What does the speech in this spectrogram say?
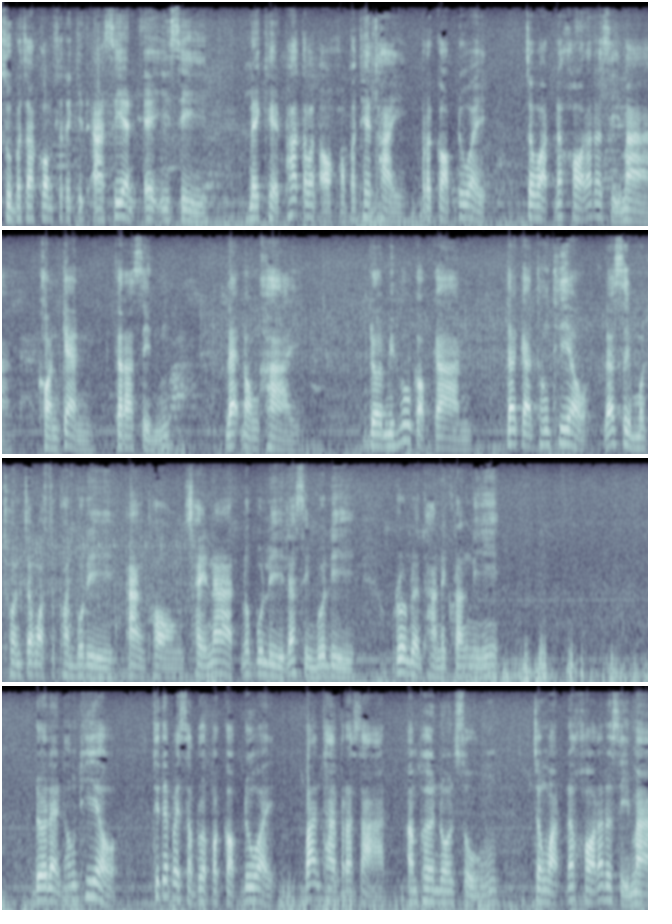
สู่ประชาคมเศรษฐกิจอาเซียน AEC ในเขตภาคตะวันออกของประเทศไทย ประกอบด้วย จังหวัดนครราชสีมา ขอนแก่น กราสินและหนองคาย โดยมีผู้ประกอบการด้านการท่องเที่ยว และสื่อมวลชนจังหวัดสุพรรณบุรี อ่างทอง ชัยนาทลบบุรี และสิงห์บุรี ร่วมเดินทางในครั้งนี้ โดยแหล่งท่องเที่ยว ที่ได้ไปสำรวจประกอบด้วย บ้านทานปราสาทอำเภอโนนสูง จังหวัดนครราชสีมา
